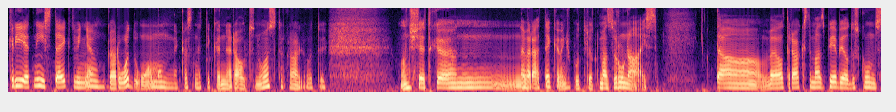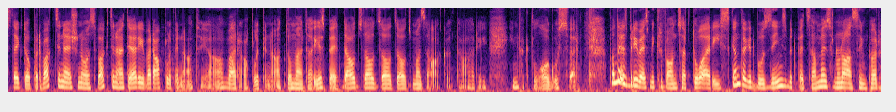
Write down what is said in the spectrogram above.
krietni izteikt viņa garo domu, un nekas netika nerauc nost, tā kā ļoti. Man šķiet, ka nevarētu teikt, ka viņš būtu ļoti maz runājis. Tā vēl raksta maz piebildus kundzes teikto par vakcinēšanos. Vakcinētie arī var aplipināt. Jā, var aplipināt. Tomēr tā iespēja ir daudz, daudz, daudz, daudz mazāka. Tā arī infektologu uzsver. Paldies, brīvais mikrofons ar to arī skan. Tagad būs ziņas, bet pēc tam mēs runāsim par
